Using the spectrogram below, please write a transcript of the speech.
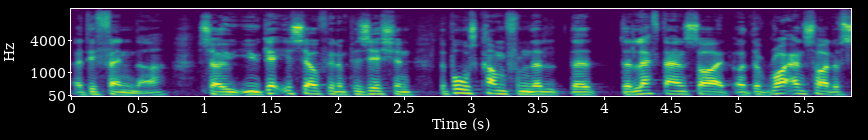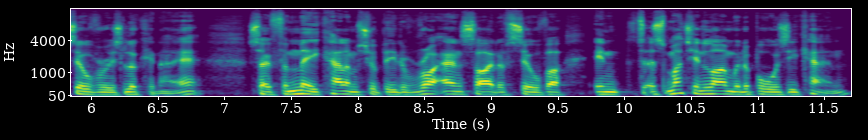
a defender. So you get yourself in a position. The ball's come from the, the, the left hand side, or the right hand side of Silva is looking at it. So for me, Callum should be the right hand side of Silva, in as much in line with the ball as he can,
